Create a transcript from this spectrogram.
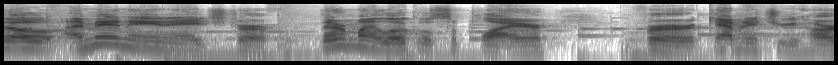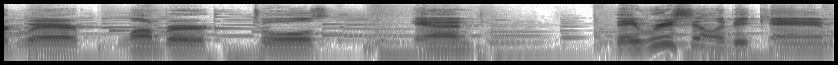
So I'm in A&H Turf. They're my local supplier for cabinetry hardware, lumber, tools, and they recently became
